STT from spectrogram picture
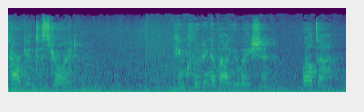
Target destroyed. Concluding evaluation. Well done.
